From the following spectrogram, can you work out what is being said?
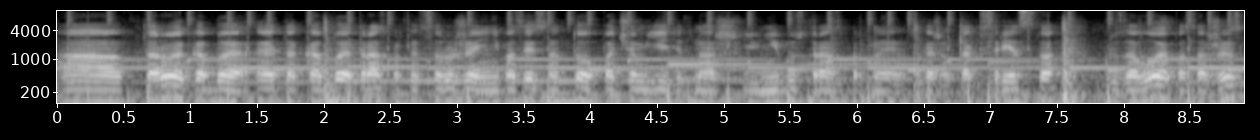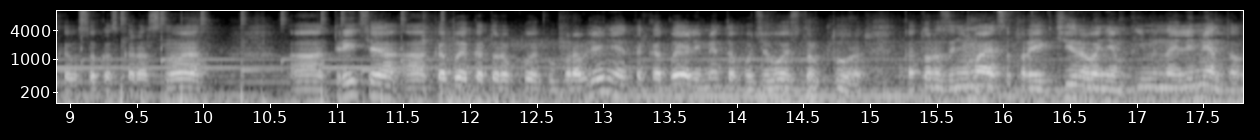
А, Второе КБ это КБ транспортных сооружений, непосредственно то, по чем едет наш юнибус, транспортное, скажем так, средство, грузовое, пассажирское, высокоскоростное. А, Третье а, КБ, которое входит в управление, это КБ элементов путевой структуры, который занимается проектированием именно элементов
